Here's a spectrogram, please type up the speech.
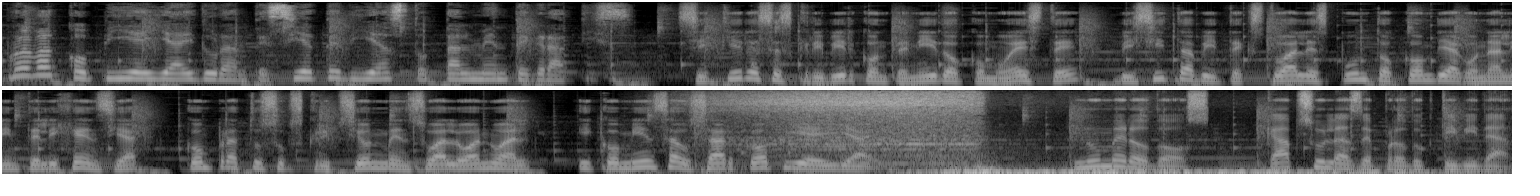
Prueba Copy AI durante 7 días totalmente gratis. Si quieres escribir contenido como este, visita bitextuales.com diagonal inteligencia, compra tu suscripción mensual o anual, y comienza a usar Copy AI. Número 2. Cápsulas de productividad.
